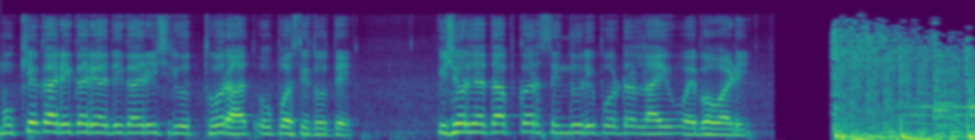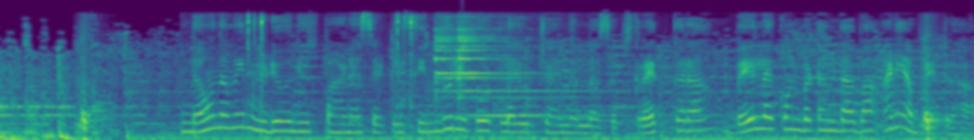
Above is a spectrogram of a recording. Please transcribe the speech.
मुख्य कार्यकारी अधिकारी श्री थोरात उपस्थित होते. Kishor Jatapkar Sindhu reporter live Vaibhavwadi. नवनवीन व्हिडिओ न्यूज पाहण्यासाठी सिंधू रिपोर्ट लाईव्ह चॅनलला सबस्क्राईब करा बेल आयकॉन बटन दाबा आणि अपडेट रहा.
